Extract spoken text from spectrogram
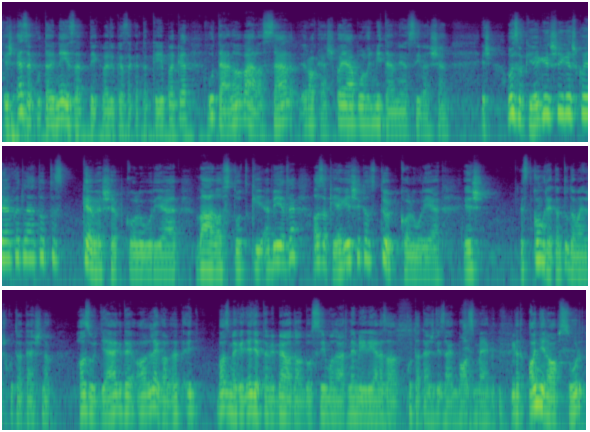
és ezek után, hogy nézették velük ezeket a képeket, utána válasszál rakás kajából, hogy mit ennél szívesen. És az, aki egészséges kajákat látott, az kevesebb kalóriát választott ki ebédre, az, aki egészséges, az több kalóriát. És ezt konkrétan tudományos kutatásnak hazudják, de a legalább egy Bazd meg egy egyetemi beadandó színvonalat nem éri el ez a kutatás dizájn, bazd meg. Tehát annyira abszurd,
